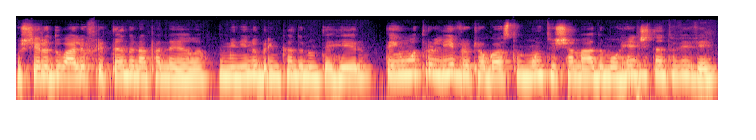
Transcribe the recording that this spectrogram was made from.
o cheiro do alho fritando na panela, um menino brincando num terreiro. Tem um outro livro que eu gosto muito chamado Morrer de Tanto Viver.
